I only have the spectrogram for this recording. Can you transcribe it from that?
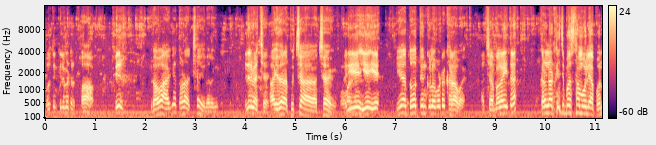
दो तीन किलोमीटर? हाँ। फिर? गाँव आगे थोड़ा अच्छा है इधर इधर भी अच्छा है? हाँ इधर पीछे अच्छा और है। ये ये ये? ये दो तीन किलोमीटर खराब है। अच्छा बघा इथं कर्नाटकाची बस थांबवली आपण.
